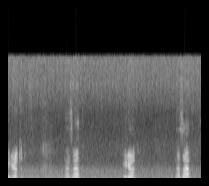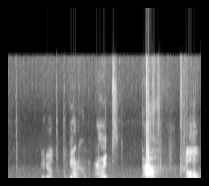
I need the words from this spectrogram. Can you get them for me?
Вперед. Назад. Вперед. Назад. Вперед. Вверх. А! Оу!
